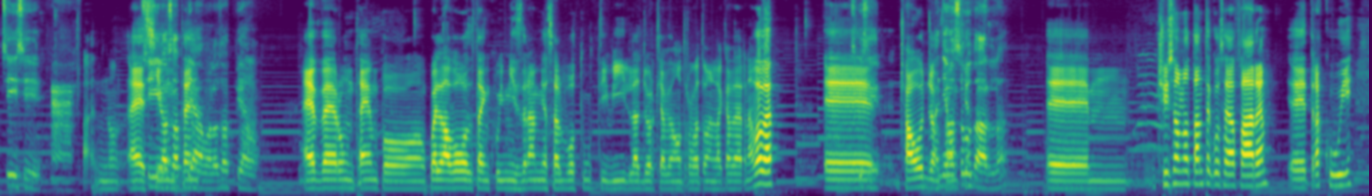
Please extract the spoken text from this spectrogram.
Sì, sì. Ah, no- Eh sì, sì, lo sappiamo, lo sappiamo. È vero, un tempo, quella volta in cui Misdramia salvò tutti i villager che avevamo trovato nella caverna. Vabbè. Eh, Sì, Ciao Andiamo a salutarla. Ehm, ci sono tante cose da fare, eh, tra cui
